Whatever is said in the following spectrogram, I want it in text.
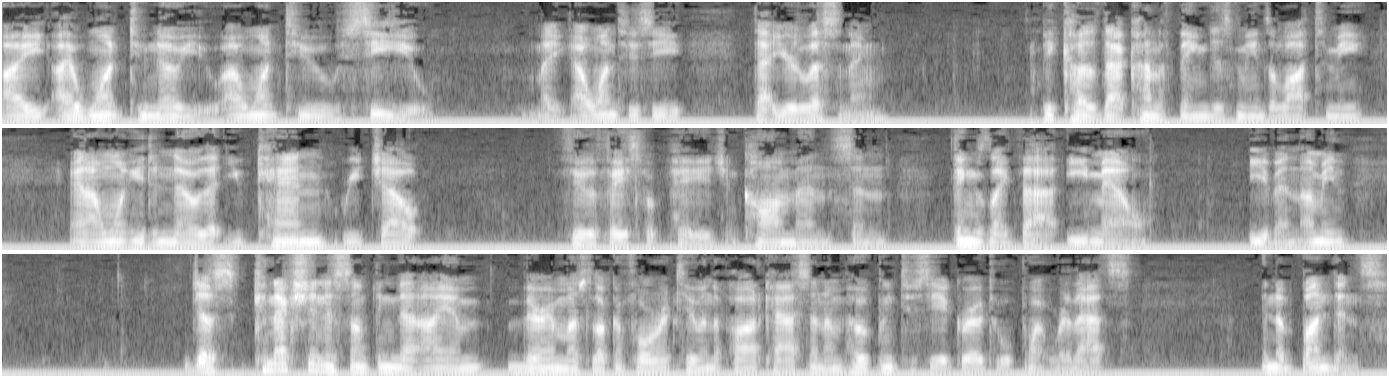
I I want to know you. I want to see you, like I want to see that you're listening, because that kind of thing just means a lot to me, and I want you to know that you can reach out through the Facebook page and comments and things like that, email, even. I mean, just connection is something that I am very much looking forward to in the podcast, and I'm hoping to see it grow to a point where that's an abundance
